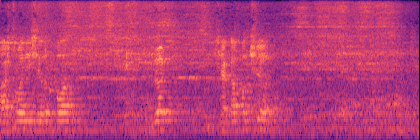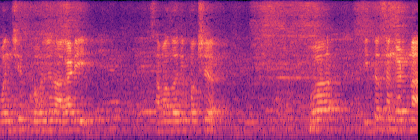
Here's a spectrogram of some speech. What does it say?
राष्ट्रवादी शरद पवार गट शाखा पक्ष वंचित बहुजन आघाडी समाजवादी पक्ष व इतर संघटना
